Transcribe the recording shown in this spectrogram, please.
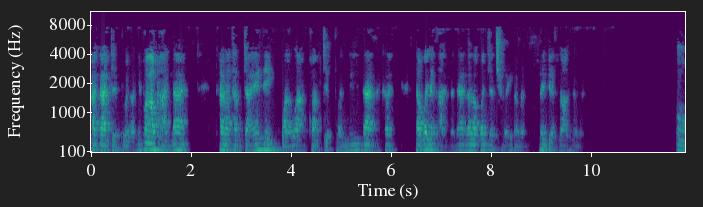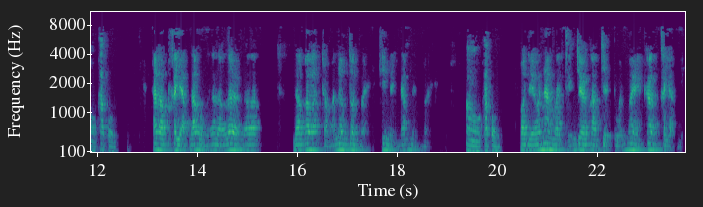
อาการเจ็บปวดเหล่านี้เพราะเราผ่านได้ ถ้าเราทำใจให้นิ่งปล่อยวางความเจ็บปวดนี้ได้มันก็ เราก็จะผ่านมันได้แล้วเราก็จะเฉยกับมันไม่เดือดร้อนกับมันอ๋อครับผม ถ้าเราขยับแล้วแล้วเราเลิกแล้วแล้วก็กลับมาเริ่มต้นใหม่ ที่หนึ่งนับหนึ่งใหม่อ๋อครับผม พอเดี๋ยวนั่งมาถึงเจอความเจ็บปวดไม่ก็ขยับอีก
